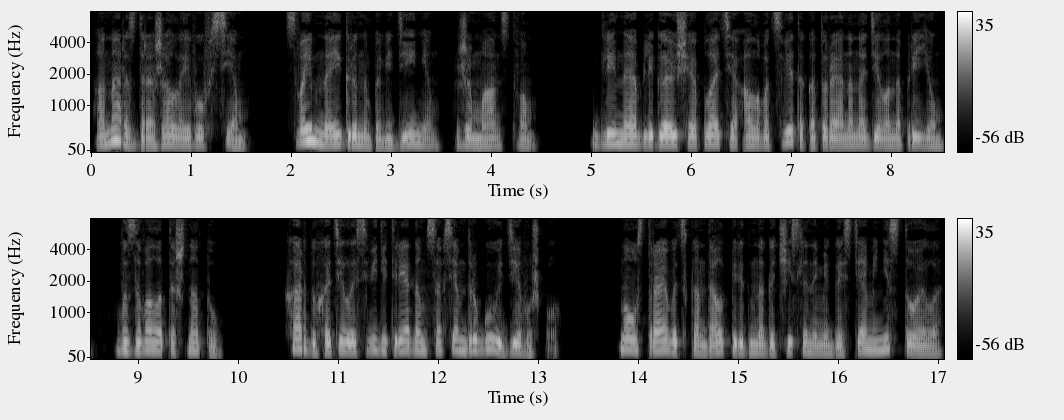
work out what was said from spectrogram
Она раздражала его всем, своим наигранным поведением, жеманством. Длинное облегающее платье алого цвета, которое она надела на прием, вызывало тошноту. Харду хотелось видеть рядом совсем другую девушку. Но устраивать скандал перед многочисленными гостями не стоило,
